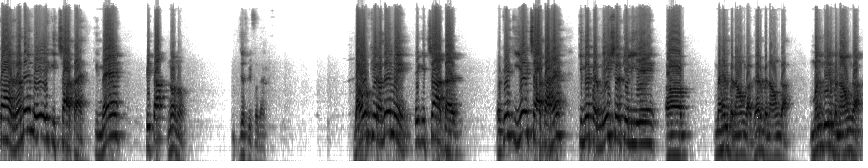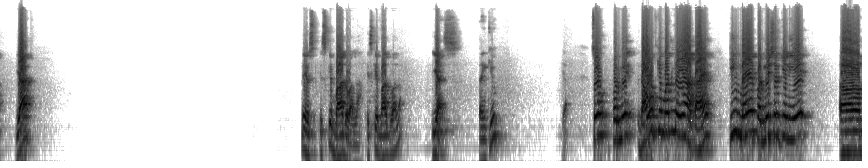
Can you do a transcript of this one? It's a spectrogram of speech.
का हृदय में एक इच्छा आता है कि मैं पिता no no just before that Dawood के हृदय में एक इच्छा आता है। ओके कि यह इच्छा आता है कि मैं परमेश्वर के लिए आ, महल बनाऊँगा घर बनाऊँगा मंदिर बनाऊँगा या? नहीं इसके बाद वाला इसके बाद वाला? यस थैंक यू सो परमे दाऊद के मन में यह आता है कि मैं परमेश्वर के लिए आ,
